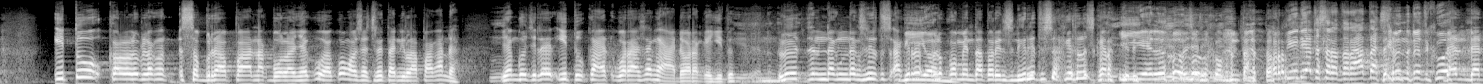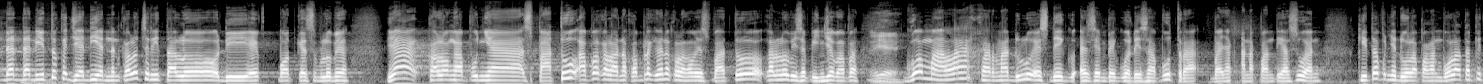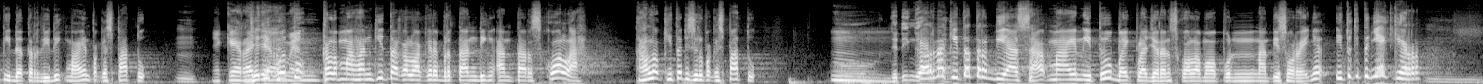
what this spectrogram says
itu kalau lu bilang seberapa anak bolanya gua, gua nggak usah ceritain di lapangan dah. Yang gue ceritain itu, kan, gua rasa nggak ada orang kayak gitu. lu nendang-nendang sendiri terus akhirnya Beyond. lu komentatorin sendiri terus akhirnya lu sekarang jadi, Iya lu. lu jadi komentator. Dia di atas rata-rata sih menurut gue. Dan, dan, dan, dan itu kejadian dan kalau cerita lo di podcast sebelumnya ya kalau nggak punya sepatu apa kalau anak komplek gimana kalau nggak punya sepatu kan lo bisa pinjam apa Iya. gua malah karena dulu SD gua- SMP gua Desa Putra banyak anak panti asuhan kita punya dua lapangan bola tapi tidak terdidik main pakai sepatu Nyeker aja. jadi gua tuh kelemahan kita kalau akhirnya bertanding antar sekolah kalau kita disuruh pakai sepatu Jadi nggak karena kita terbiasa main itu baik pelajaran sekolah maupun nanti sorenya itu kita nyeker.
